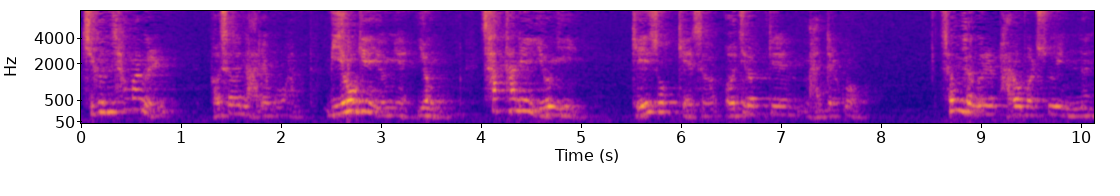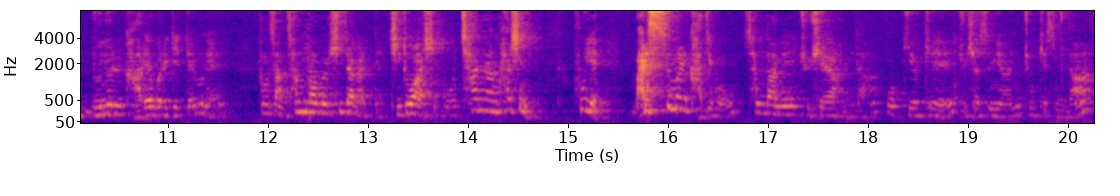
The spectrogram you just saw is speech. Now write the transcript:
지금 상황을 벗어나려고 합니다. 미혹의 영의 영, 사탄의 영이 계속해서 어지럽게 만들고 성경을 바로 볼 수 있는 눈을 가려버리기 때문에 항상 상담을 시작할 때 기도하시고 찬양하신 후에 말씀을 가지고 상담해 주셔야 합니다. 꼭 기억해 주셨으면 좋겠습니다.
